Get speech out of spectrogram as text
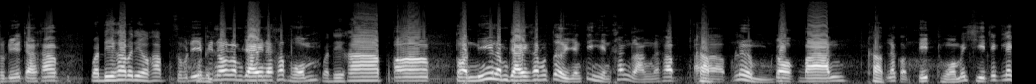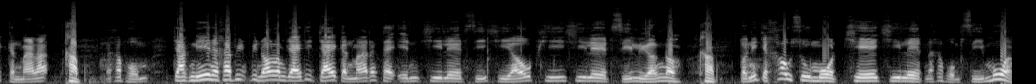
สวัสดีอาจารย์ครับ สวัสดีครับไปเดียวครับ สวัสดีพี่น้องลำไยนะครับผมสวัสดีครับเอ่อตอนนี้ลำไยครับน้องเตยอย่างที่เห็นข้างหลังนะครับครับเอ่อเริ่มดอกบาน ครับ แล้วก็ติดหัวไม่ขีดเล็ก ๆ กันมาละครับ นะครับผม จากนี้นะครับพี่พี่น้องลำไยที่ใจกันมาตั้งแต่ N คีเลตสีเขียว P คีเลตสีเหลืองเนาะ ครับ ตอนนี้จะเข้าสู่โหมด K คีเลตนะครับผมสีม่วง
